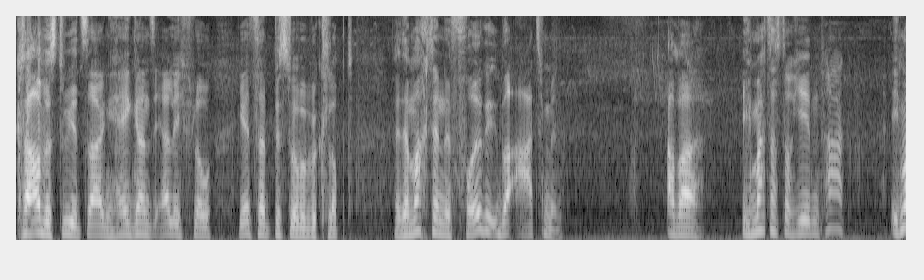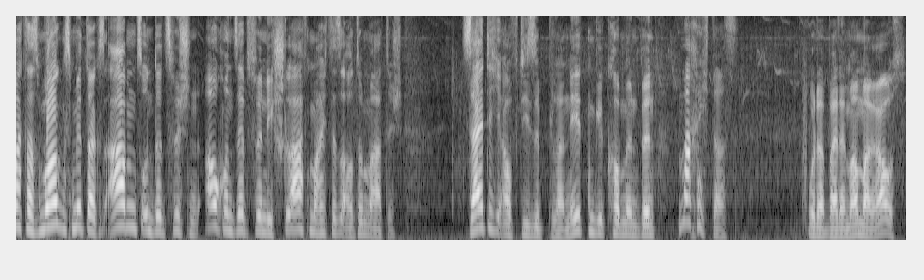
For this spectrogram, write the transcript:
Klar wirst du jetzt sagen, hey, ganz ehrlich, Flo, jetzt bist du aber bekloppt. Ja, der macht ja eine Folge über Atmen. Aber ich mache das doch jeden Tag. Ich mache das morgens, mittags, abends und dazwischen auch. Und selbst wenn ich schlafe, mache ich das automatisch. Seit ich auf diese Planeten gekommen bin, mache ich das. Oder bei der Mama raus.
